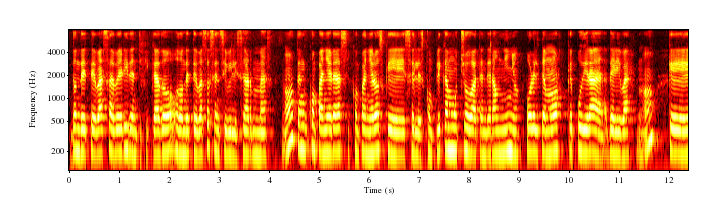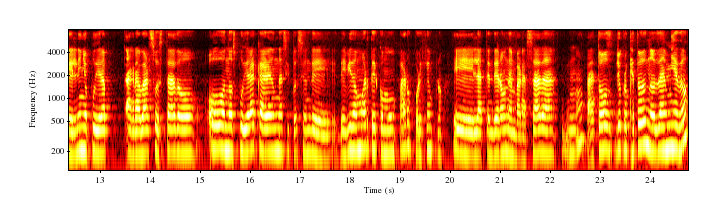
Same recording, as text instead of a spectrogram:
donde te vas a ver identificado o donde te vas a sensibilizar más, ¿no? Tengo compañeras y compañeros que se les complica mucho atender a un niño por el temor que pudiera derivar, ¿no? Que el niño pudiera agravar su estado o nos pudiera caer en una situación de, vida o muerte como un paro, por ejemplo. el atender a una embarazada, ¿no? A todos, yo creo que a todos nos da miedo.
